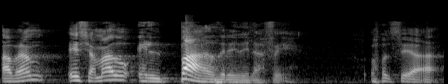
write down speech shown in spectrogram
Abraham es llamado el padre de la fe. O sea,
